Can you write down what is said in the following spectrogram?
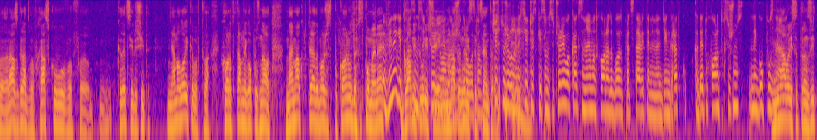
Разград, в Хасково, в... къде си решите? Няма логика в това. Хората там не го познават. Най-малкото трябва да може спокойно да спомене Винаги това главните съм се улици и чудила, имената на улиците в центъра. Чисто журналистически съм се чудила как се наймат хора да бъдат представители на един град, където хората всъщност не го познават. Минавали са транзит,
